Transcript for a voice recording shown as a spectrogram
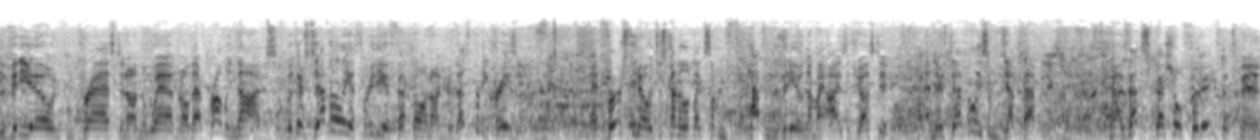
the video and compressed and on the web and all that. Probably not. But there's definitely a 3D effect going on here. That's pretty crazy. At first, you know, it just kind of looked like something happened in the video, and then my eyes adjusted. And there's definitely some depth happening. Now, is that special footage that's been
